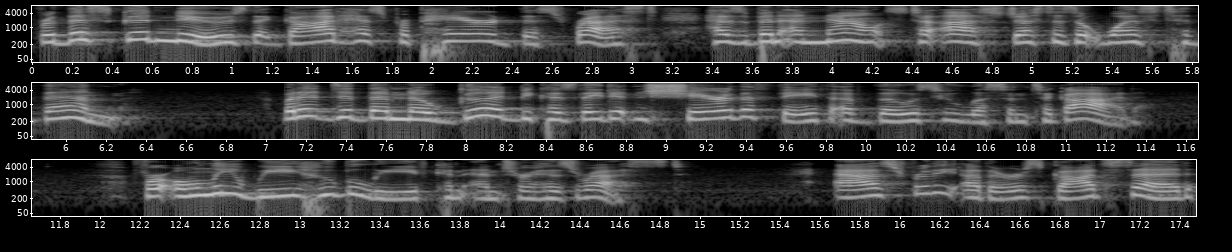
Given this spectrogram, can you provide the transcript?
For this good news that God has prepared this rest has been announced to us just as it was to them. But it did them no good because they didn't share the faith of those who listened to God for only we who believe can enter his rest. As for the others, God said,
